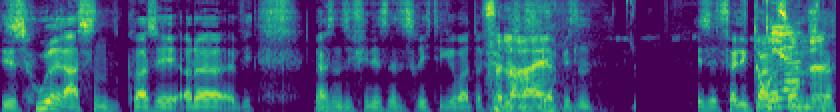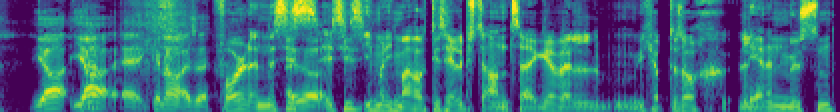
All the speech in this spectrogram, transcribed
dieses Hurrassen quasi, oder ich weiß nicht, ich finde jetzt nicht das richtige Wort dafür. Völlerei. Es ist ja ein bisschen, es ist völlig paradox, ne? Ja, ja, Äh, genau, also Voll. Und es ist, Also- es ist, ich meine, ich mache auch die Selbstanzeige, weil ich habe das auch lernen müssen,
